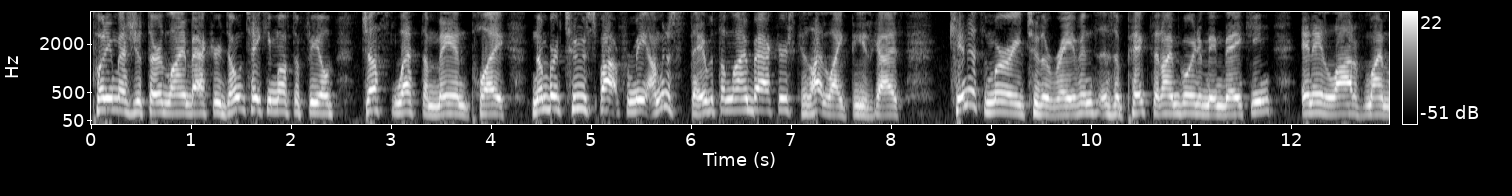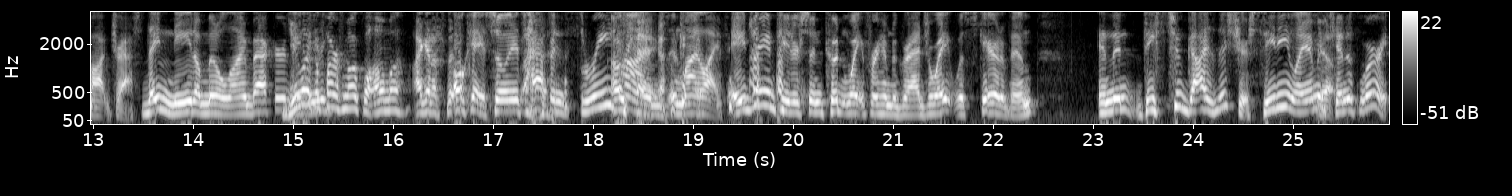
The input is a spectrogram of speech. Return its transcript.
Put him as your third linebacker. Don't take him off the field. Just let the man play. Number two spot for me, I'm going to stay with the linebackers because I like these guys. Kenneth Murray to the Ravens is a pick that I'm going to be making in a lot of my mock drafts. They need a middle linebacker. You They like a player from Oklahoma? I gotta. St- Okay, so it's happened three Okay, times in my life. Adrian Peterson couldn't wait for him to graduate, was scared of him. And then these two guys this year, CeeDee Lamb and Yeah. Kenneth Murray.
